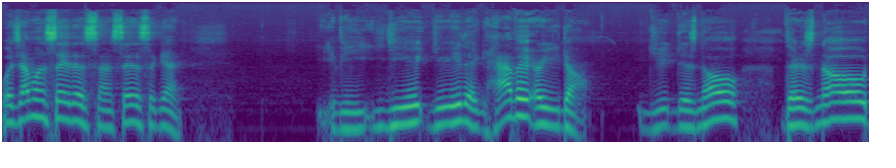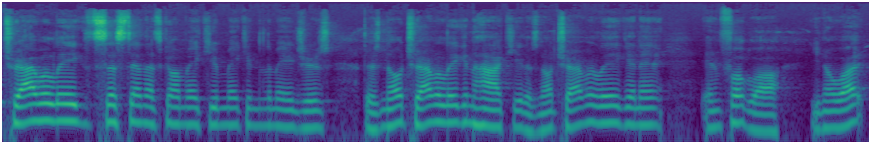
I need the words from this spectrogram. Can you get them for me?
Which I want to say this, and I'll say this again. If you you you either have it or you don't. You, there's no there's no travel league system that's going to make you make into the majors. There's no travel league in hockey. There's no travel league in it, in football. You know what?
